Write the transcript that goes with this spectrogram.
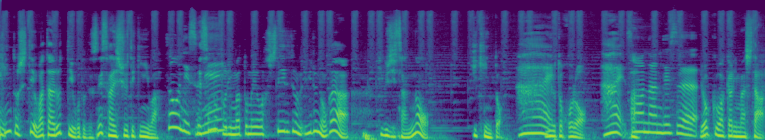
金として渡るっていうことですね、最終的には。そうですで、そのね。取りまとめをしているいるのが、樋口さんの基金とはいいうところ。はい、あそうなんです。はよくわかりました。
